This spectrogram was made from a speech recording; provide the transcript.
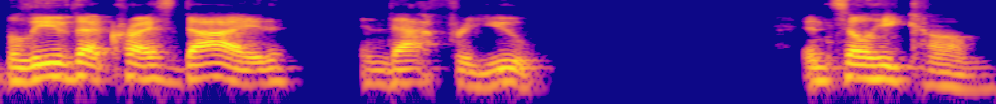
Believe that Christ died, and that for you, until he come.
